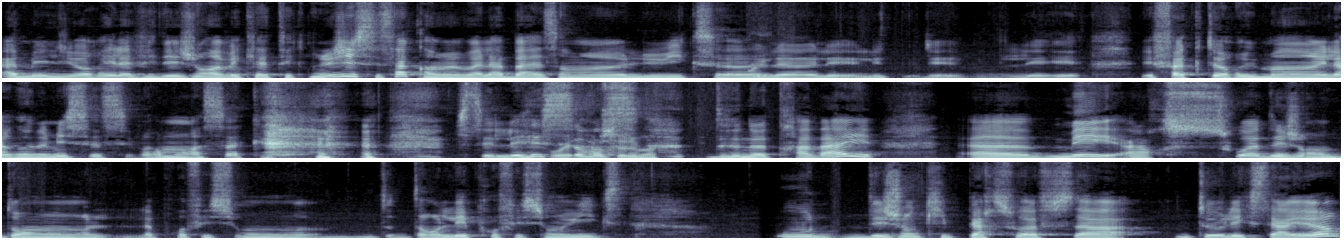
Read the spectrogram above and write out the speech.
améliorer la vie des gens avec la technologie. C'est ça quand même à la base, hein, l'UX, euh, les, les, facteurs humains et l'ergonomie, c'est vraiment à ça que c'est l'essence de notre travail. Euh, mais alors, soit des gens dans la profession, dans les professions UX, ou des gens qui perçoivent ça de l'extérieur,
